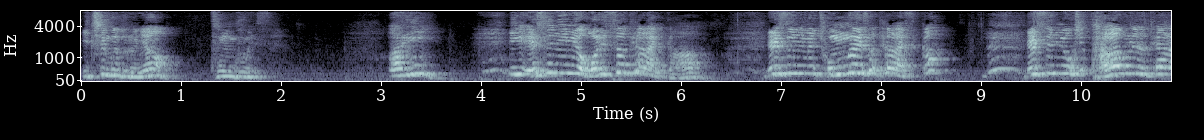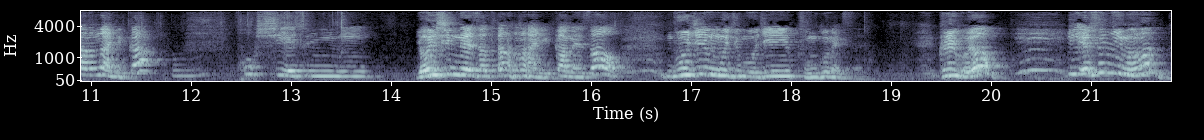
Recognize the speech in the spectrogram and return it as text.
이 친구들은요 궁금했어요. 아니 이 예수님이 어디서 태어날까? 예수님은 종로에서 태어났을까? 예수님이 혹시 광화문에서 태어나는 거 아닐까? 혹시 예수님이 연신내에서 태어난 거 아닐까 하면서 무지 무지 무지 궁금했어요. 그리고요, 이 예수님은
